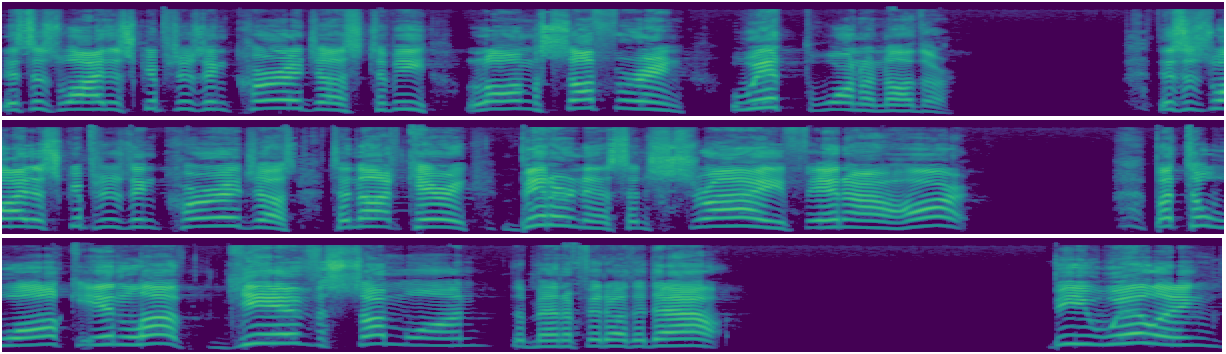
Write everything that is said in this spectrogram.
This is why the scriptures encourage us to be long suffering with one another. This is why the scriptures encourage us to not carry bitterness and strife in our heart, but to walk in love. Give someone the benefit of the doubt. Be willing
